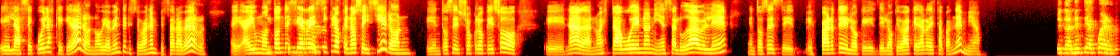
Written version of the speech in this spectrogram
eh, las secuelas que quedaron, obviamente que se van a empezar a ver. Eh, hay un montón de cierre de ciclos que no se hicieron, y entonces yo creo que eso, eh, nada, no está bueno ni es saludable, entonces es parte de lo, que, de lo que va a quedar de esta pandemia. Totalmente de acuerdo.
